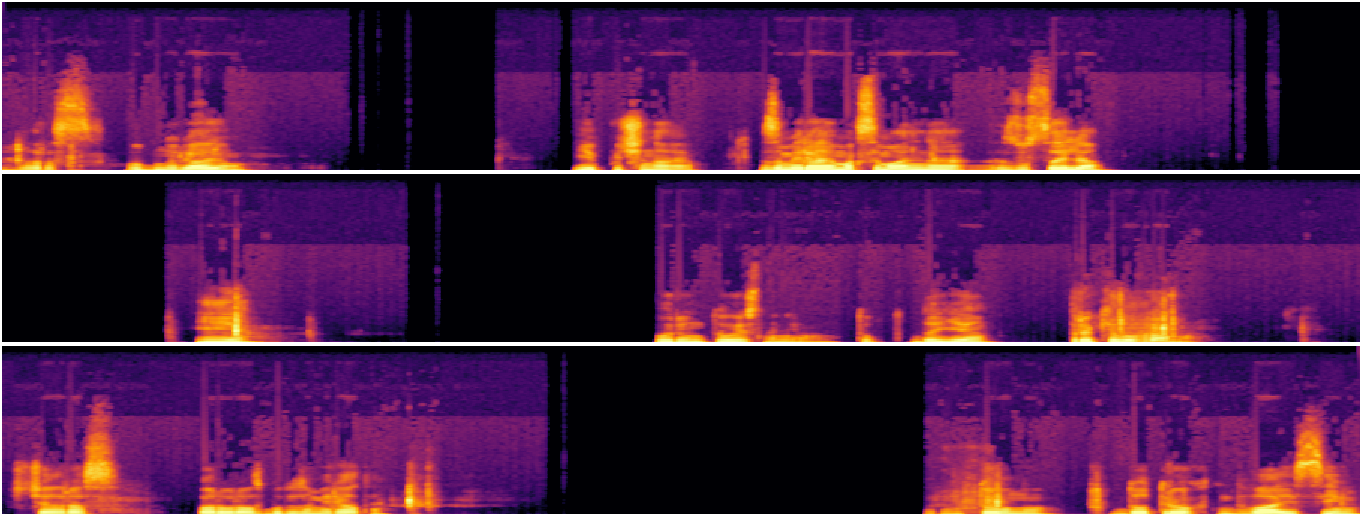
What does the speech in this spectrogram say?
Зараз обнуляю і починаю. Заміряю максимальне зусилля і орієнтуюсь на нього. Тобто дає 3 кг. Ще раз, пару раз буду заміряти. Орієнтовно до 3, 2,7,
